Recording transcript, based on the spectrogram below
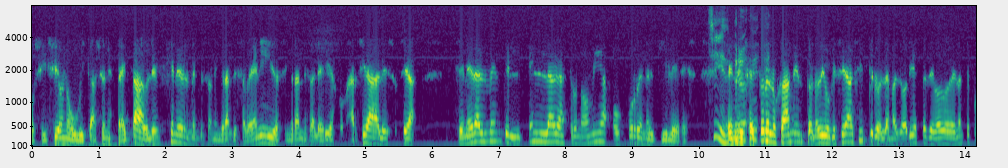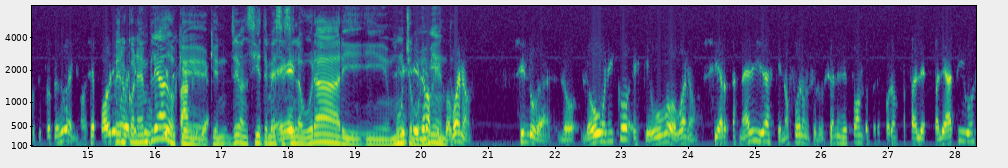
posición o ubicación expectable, generalmente son en grandes avenidas, en grandes galerías comerciales, o sea, generalmente en la gastronomía ocurren alquileres. en el sector eh, alojamiento no digo que sea así, pero la mayoría está llevado adelante por sus propios dueños. O sea, pero con empleados que, llevan siete meses sin laburar y, mucho movimiento. Bueno, sin duda, lo, lo único es que hubo, bueno, ciertas medidas que no fueron soluciones de fondo, pero fueron paliativos,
